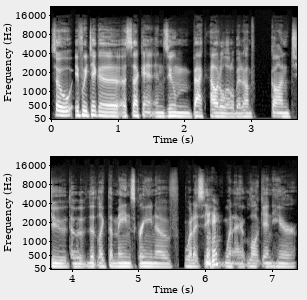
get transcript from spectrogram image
So if we take a, a second and zoom back out a little bit, I've gone to the, the like the main screen of what I see Mhm. when I log in here.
